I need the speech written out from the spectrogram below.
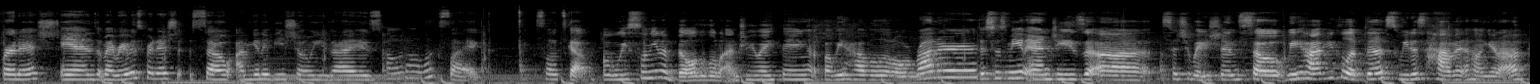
furnished and my room is furnished, so I'm gonna be showing you guys how it all looks like. So let's go. We still need to build a little entryway thing, but we have a little runner. This is me and Angie's uh, situation. So we have eucalyptus, we just haven't hung it up.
